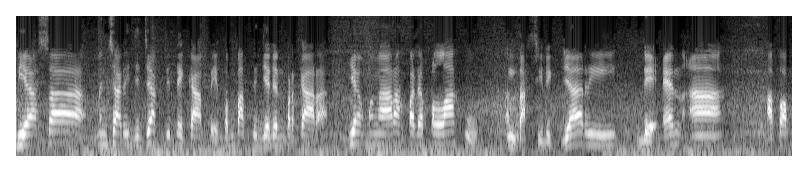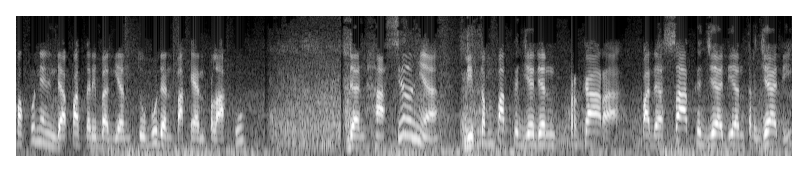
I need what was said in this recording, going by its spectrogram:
biasa mencari jejak di TKP, tempat kejadian perkara, yang mengarah pada pelaku, entah sidik jari, DNA, atau apa pun yang didapat dari bagian tubuh dan pakaian pelaku. Dan hasilnya di tempat kejadian perkara, pada saat kejadian terjadi,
